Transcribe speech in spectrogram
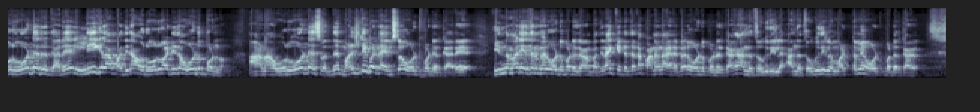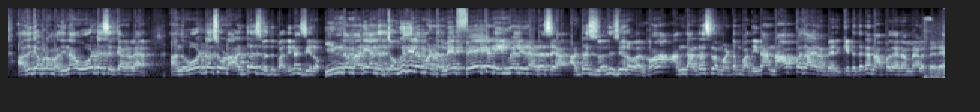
ஒரு ஓட்டர் இருக்காரு. லீகலா பாத்தீங்கன்னா அவர் ஒரு வாட்டி தான் ஓட்டு போடணும். ஆனா ஒரு ஓட்டர்ஸ் வந்து மல்டிபிள் டைம்ஸில் ஓட்டு போட்டிருக்காரு. இந்த மாதிரி எத்தனை பேர் ஓட்டு போட்டிருக்காங்க பார்த்தீங்கன்னா கிட்டத்தட்ட பன்னெண்டாயிரம் பேர் ஓட்டு போட்டிருக்காங்க அந்த தொகுதியில். அந்த தொகுதியில் மட்டுமே ஓட்டு போட்டிருக்காங்க. அதுக்கப்புறம் பார்த்தீங்கன்னா ஓட்டர்ஸ் இருக்காங்களே அந்த ஓட்டர்ஸோட அட்ரஸ் வந்து பார்த்தீங்கன்னா ஜீரோ இந்த மாதிரி அந்த தொகுதியில் மட்டுமே fake and invalid address address வந்து ஜீரோவாக இருக்கும். அந்த அட்ரஸில் மட்டும் பார்த்தீங்கன்னா நாற்பதாயிரம் பேர் கிட்டத்தட்ட நாற்பதாயிரம் மேலே பேர்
